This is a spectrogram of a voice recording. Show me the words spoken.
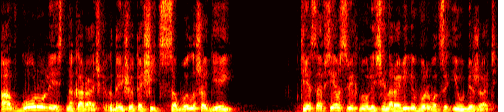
А в гору лезть на карачках, да еще тащить с собой лошадей. Те совсем свихнулись и норовили вырваться и убежать.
